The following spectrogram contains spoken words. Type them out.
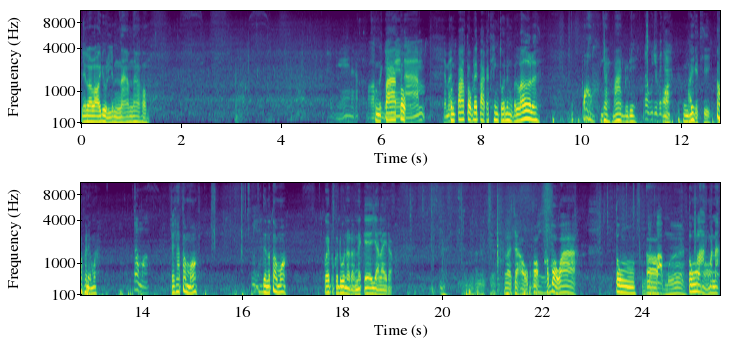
นี่เรารออยู่ริมน้ำนะครับผมนะครับคุณป้าตกน้ำใช่ไหมคุณป้าตกได้ปลากระทิงตัวหนึ่งเบลเลอร์เลยว้าวใหญ่มากดูดิ Dah uji betul. ดูปลาดิกระทิงต่อไปไหนมา Dah mah. จะชาต่อหมอ เดินต่อหมอไว้ปกระดูนอะนะแกอย่าอะไรดอกเราจะเอาออกเขาบอกว่า ตรงผมเอ่จะอปรับมือ ตรงหลังมันอะ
